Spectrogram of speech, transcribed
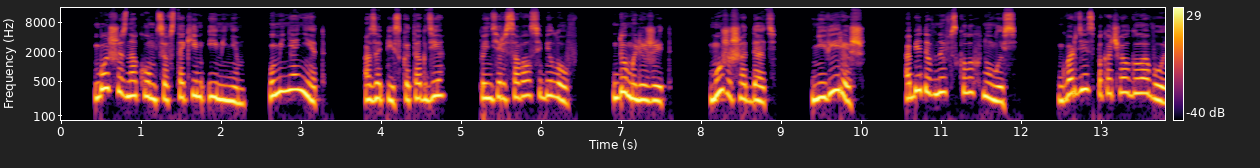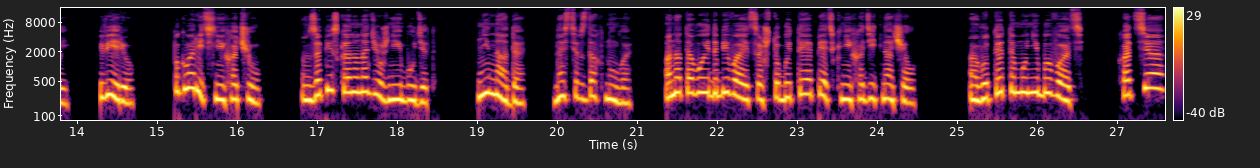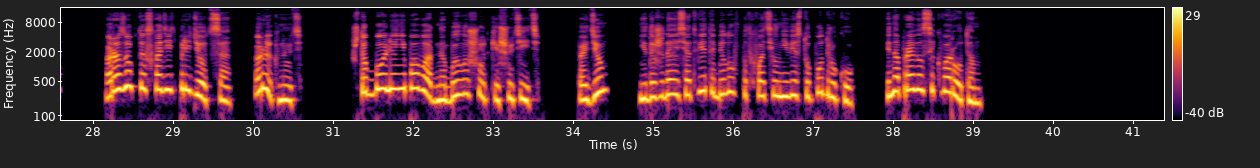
«Больше знакомцев с таким именем у меня нет. А записка-то где?» Поинтересовался Белов. «Дома лежит. Можешь отдать? Не веришь?» Обеда вновь всколыхнулась. Гвардеец покачал головой. «Верю. Поговорить с ней хочу. Записка оно надежнее будет». «Не надо», — Настя вздохнула. «Она того и добивается, чтобы ты опять к ней ходить начал». «А вот этому не бывать. Хотя разок-то сходить придется, рыкнуть, чтоб более неповадно было шутки шутить. Пойдем? Не дожидаясь ответа, Белов подхватил невесту под руку и направился к воротам.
